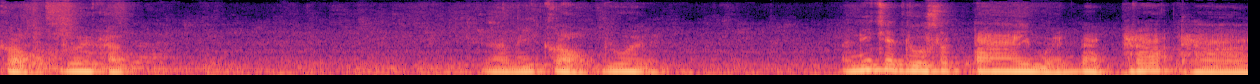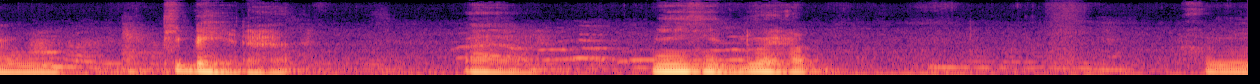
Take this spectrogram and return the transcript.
กรอบด้วยครับ มีกรอบด้วย อันนี้จะดูสไตล์เหมือนแบบพระทางทิเบตนะฮะมีหินด้วยครับ คือ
